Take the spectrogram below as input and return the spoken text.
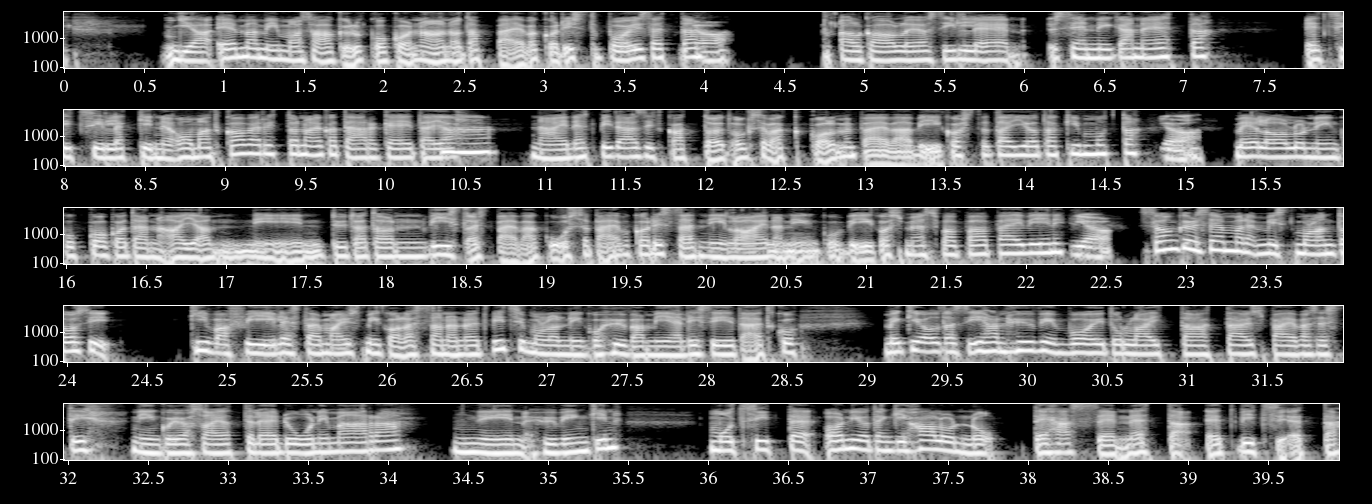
Ja en mä Mimmo saa kyllä kokonaan ota päiväkodista pois, että joo. alkaa olla jo silleen sen ikäinen, että että sit sillekin ne omat kaverit on aika tärkeitä ja mm-hmm. Näin, että pitää sitten katsoa, että onko se vaikka kolme päivää viikosta tai jotakin, mutta Joo. meillä on ollut niin kuin koko tämän ajan, niin tytöt on 15 päivää kuussa päiväkodissa, että niillä on aina niin kuin viikossa myös vapaa-päiviä, niin Joo. se on kyllä semmoinen, mistä mulla on tosi kiva fiilis, tai mä oon just Mikolle sanonut, että vitsi, mulla on niin kuin hyvä mieli siitä, että kun mekin oltaisiin ihan hyvin voitu laittaa täyspäiväisesti, niin kuin jos ajattelee duunimäärää, niin hyvinkin. Mutta sitten on jotenkin halunnut tehdä sen, että, että vitsi, että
